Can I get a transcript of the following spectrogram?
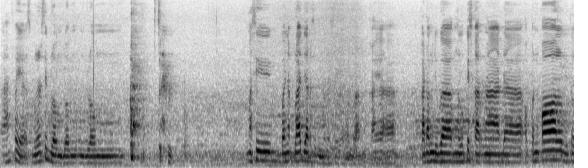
apa ya sebenarnya sih belum belum belum masih banyak belajar sebenarnya sih apa kayak kadang juga ngelukis karena ada open call gitu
